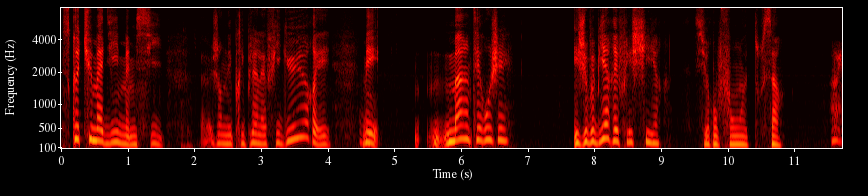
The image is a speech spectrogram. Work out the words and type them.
Ce que tu m'as dit, même si euh, j'en ai pris plein la figure, et mais m'a interrogé, et je veux bien réfléchir sur au fond euh, tout ça Oui.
